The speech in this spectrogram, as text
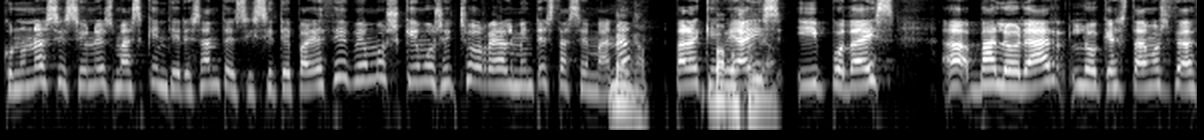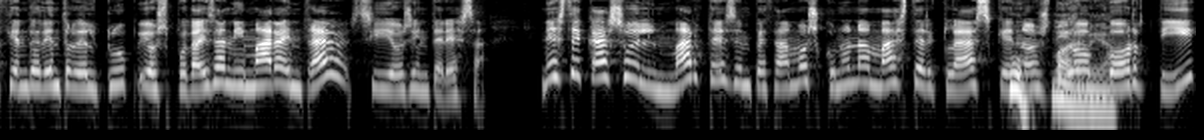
con unas sesiones más que interesantes. Y si te parece, vemos qué hemos hecho realmente esta semana Venga, para que veáis allá. y podáis ah, valorar lo que estamos haciendo dentro del club y os podáis animar a entrar si os interesa. En este caso, el martes empezamos con una masterclass que Uh, nos dio mía. Corti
